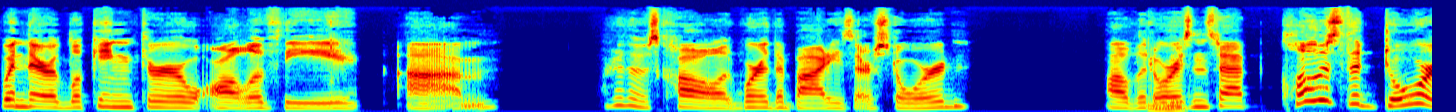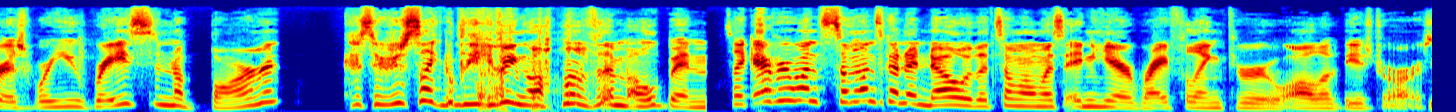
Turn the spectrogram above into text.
when they're looking through all of the um, what are those called? Where the bodies are stored, all the doors and stuff. Close the doors. Were you raised in a barn? Because they're just like leaving all of them open. It's like everyone, someone's gonna know that someone was in here rifling through all of these drawers.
